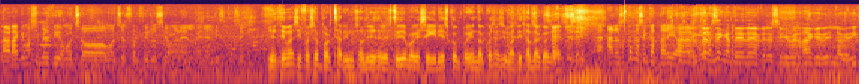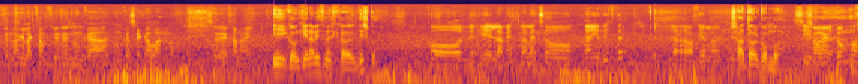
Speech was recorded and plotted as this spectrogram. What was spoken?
La verdad que hemos invertido mucho, mucho esfuerzo e ilusión en el, en el disco, sí. Y encima si fuese por Charlie no saldríais del estudio porque seguiríais componiendo cosas y matizando cosas. sí, sí. A, a nosotros nos encantaría. o A sea nosotros que- nos encantaría también, pero sí que es verdad que lo que dicen, ¿no? que las canciones nunca, nunca se acaban, ¿no? se dejan ahí. ¿Y con quién habéis mezclado el disco? Con eh, la mezcla la ha hecho Dani Richter y la grabación. O sea, todo el combo. Sí, todo el combo.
